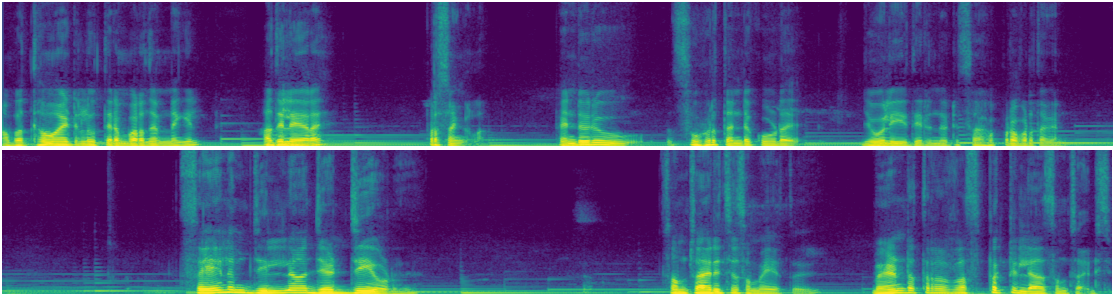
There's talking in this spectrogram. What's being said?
അബദ്ധമായിട്ടുള്ള ഉത്തരം പറഞ്ഞിട്ടുണ്ടെങ്കിൽ അതിലേറെ പ്രശ്നങ്ങളാണ് എന്റെ ഒരു സുഹൃത്ത് എന്റെ കൂടെ ജോലി ചെയ്തിരുന്ന ഒരു സഹപ്രവർത്തകൻ സേലം ജില്ലാ ജഡ്ജിയോട് സംസാരിച്ച സമയത്ത് വേണ്ടത്ര റെസ്പെക്റ്റ് ഇല്ലാതെ സംസാരിച്ചു.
